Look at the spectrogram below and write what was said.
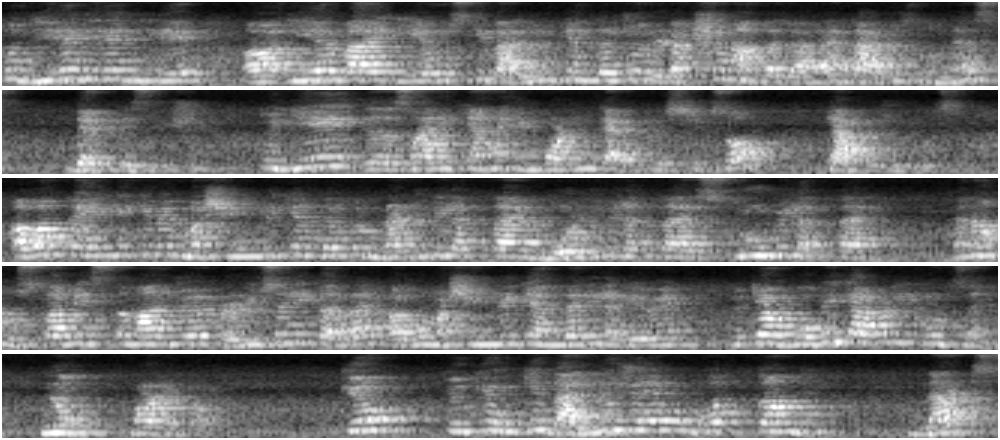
तो धीरे धीरे धीरे ईयर बाय ईयर उसकी वैल्यू के अंदर जो रिडक्शन आता जा रहा है that is known as depreciation तो ये uh, सारी क्या है? Important characteristics of capital goods अब हम कहेंगे कि भाई मशीनरी के अंदर तो नट भी लगता है बोल्ट भी लगता है स्क्रू भी लगता है। है ना? उसका भी इस्तेमाल जो है प्रोड्यूसर ही कर रहा है, और वो मशीनरी के अंदर ही लगे हुए हैं। तो क्या वो भी कैपिटल गुड्स हैं? नो नॉट एट ऑल क्यों? क्योंकि उनकी वैल्यू जो है वो बहुत कम है। नट्स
